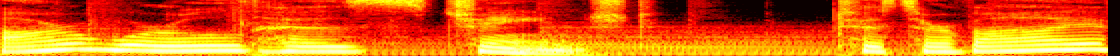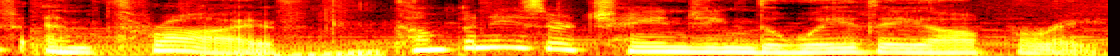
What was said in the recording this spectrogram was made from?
Our world has changed. To survive and thrive, companies are changing the way they operate.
